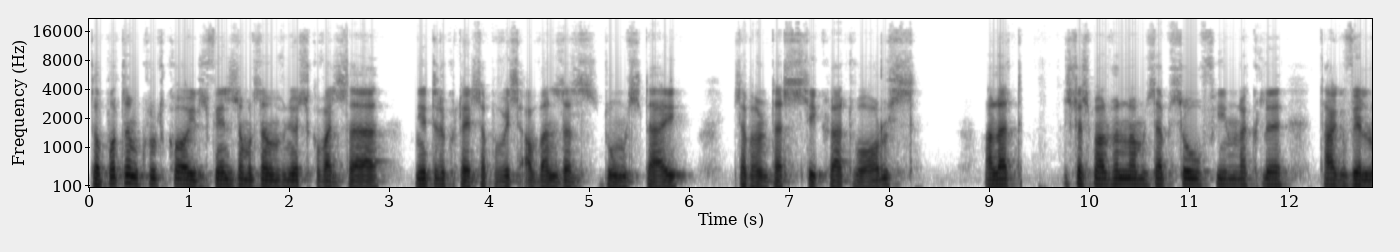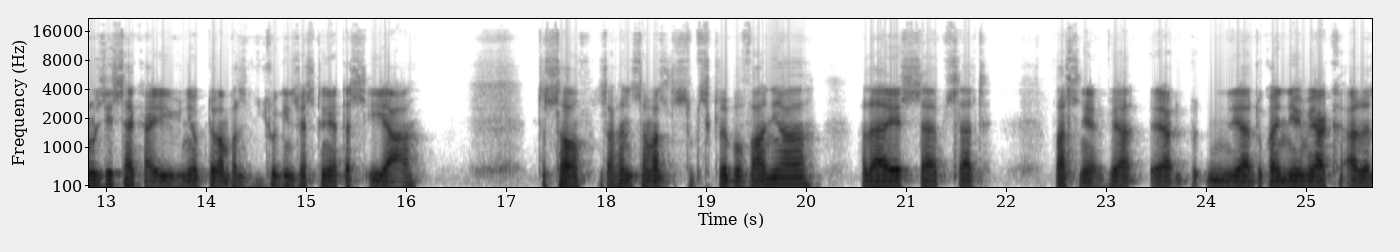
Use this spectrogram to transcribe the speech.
To potem krótko i zwięźle możemy wnioskować, że nie tylko tutaj zapowiedź Avengers Doomsday, też Secret Wars, ale też Marvel nam zepsuł film, na który tak wielu ludzi czeka i nie ukrywam, po drugim zwiastunie też i ja. To co, zachęcam Was do subskrybowania, ale jeszcze przed, właśnie, ja, ja, ja dokładnie nie wiem jak, ale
